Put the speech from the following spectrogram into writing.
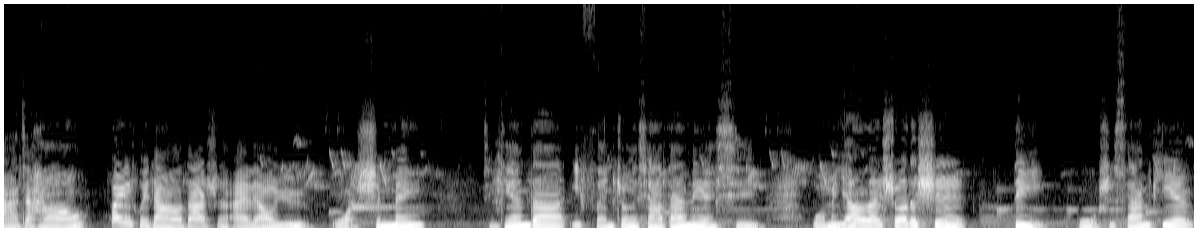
大家好，欢迎回到大婶爱疗愈，我是 May。今天的一分钟下单练习，我们要来说的是第五十三篇：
